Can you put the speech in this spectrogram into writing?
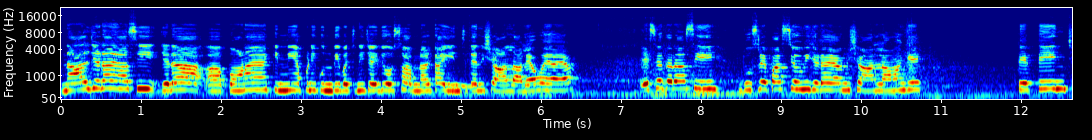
ਨਾਲ ਜਿਹੜਾ ਆ ਅਸੀਂ ਜਿਹੜਾ ਪਾਉਣਾ ਹੈ ਕਿੰਨੀ ਆਪਣੀ ਕੁੰਦੀ ਬਚਣੀ ਚਾਹੀਦੀ ਉਸ ਹਿਸਾਬ ਨਾਲ 2.5 ਇੰਚ ਤੇ ਨਿਸ਼ਾਨ ਲਾ ਲਿਆ ਹੋਇਆ ਆ। ਇਸੇ ਤਰ੍ਹਾਂ ਅਸੀਂ ਦੂਸਰੇ ਪਾਸਿਓਂ ਵੀ ਜਿਹੜਾ ਆ ਨਿਸ਼ਾਨ ਲਾਵਾਂਗੇ। 33 ਇੰਚ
